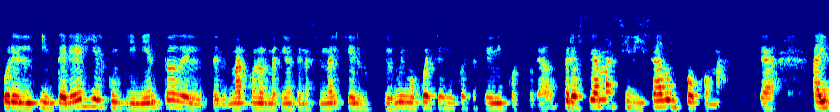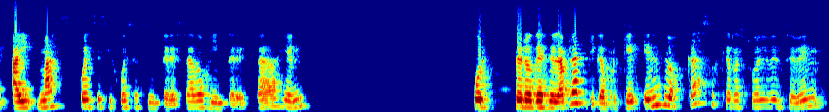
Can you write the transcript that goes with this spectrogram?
por el interés y el cumplimiento del, marco normativo internacional que, los mismos jueces y juezas tienen incorporado, pero se ha masivizado un poco más. O sea, hay, hay más jueces y juezas interesados e interesadas en, pero desde la práctica, porque en los casos que resuelven se ven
